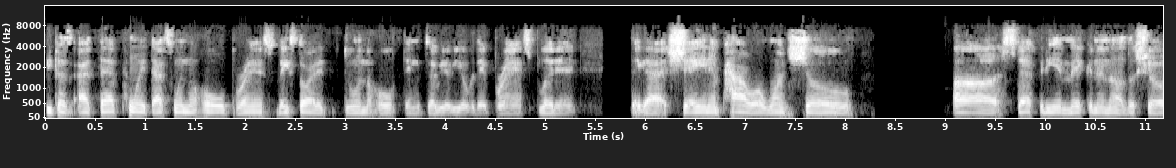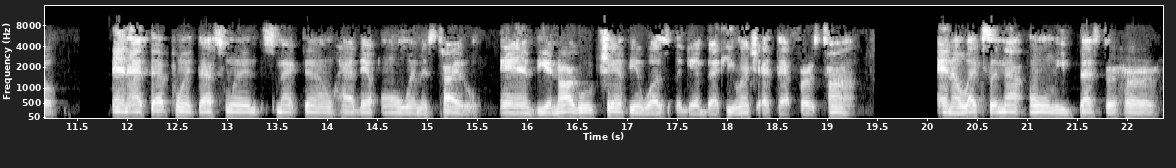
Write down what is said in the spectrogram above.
because at that point, that's when the whole brand they started doing the whole thing with WWE over their brand splitting. They got Shane and Power one show, uh, Stephanie and Mick in another show. And at that point, that's when SmackDown had their own women's title. And the inaugural champion was, again, Becky Lynch at that first time. And Alexa not only bested her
